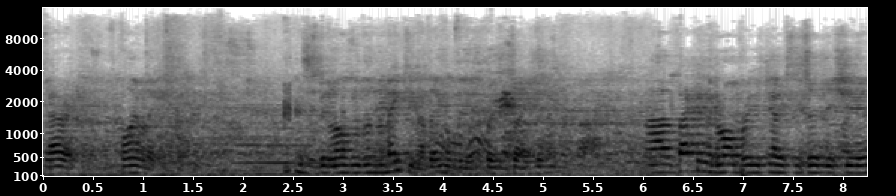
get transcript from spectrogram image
Garrett, finally. This has been longer than the meeting, I think, of the presentation. Uh, back in the Grand Prix, as Jason said this year,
